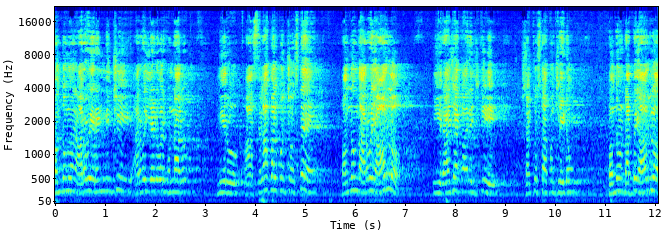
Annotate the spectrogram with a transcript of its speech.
పంతొమ్మిది వందల అరవై రెండు నుంచి అరవై ఏడు వరకు ఉన్నారు. మీరు ఆ శిలాఫలకం చూస్తే పంతొమ్మిది అరవై ఆరులో ఈ రాజా కాలేజీకి శంకుస్థాపన చేయడం పంతొమ్మిది డెబ్బై ఆరులో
